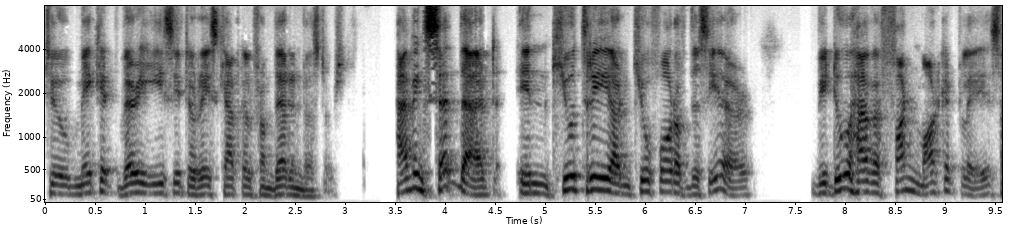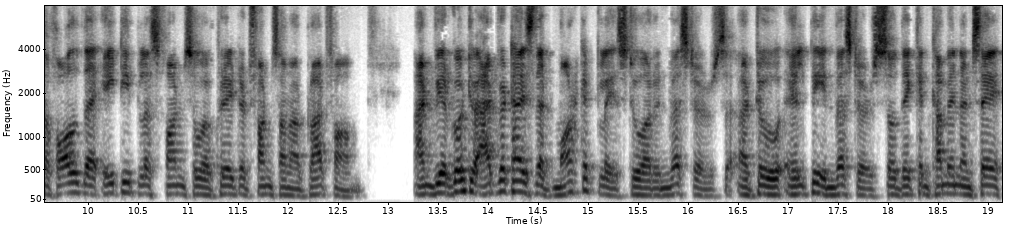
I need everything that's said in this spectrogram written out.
to make it very easy to raise capital from their investors. Having said that, in Q3 and Q4 of this year, we do have a fund marketplace of all the 80 plus funds who have created funds on our platform and we are going to advertise that marketplace to our investors uh, to lp investors so they can come in and say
